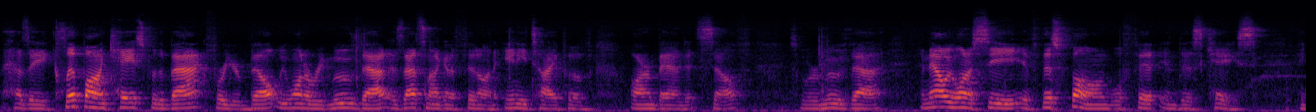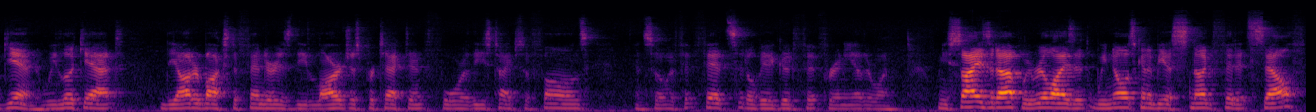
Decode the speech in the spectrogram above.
has a clip-on case for the back for your belt. We want to remove that as that's not going to fit on any type of armband itself. So we'll remove that. And now we want to see if this phone will fit in this case. Again, we look at the OtterBox Defender is the largest protectant for these types of phones. And so if it fits, it'll be a good fit for any other one. When you size it up, we realize that we know it's going to be a snug fit itself,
